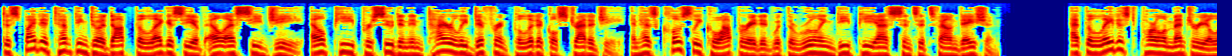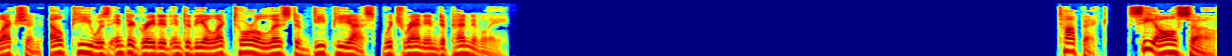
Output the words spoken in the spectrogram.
Despite attempting to adopt the legacy of LSCG, LP pursued an entirely different political strategy, and has closely cooperated with the ruling DPS since its foundation. At the latest parliamentary election, LP was integrated into the electoral list of DPS, which ran independently. See also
